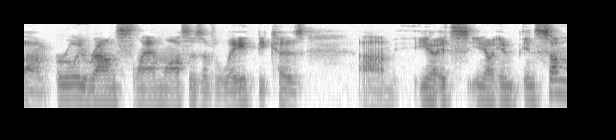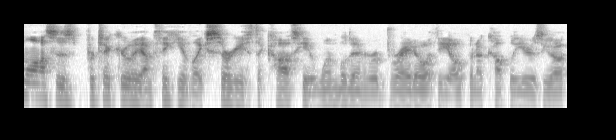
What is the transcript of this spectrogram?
um, early round slam losses of late because um, you know, it's you know, in, in some losses, particularly, I'm thinking of like Sergei Stakhovsky at Wimbledon, Robredo at the Open a couple years ago.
